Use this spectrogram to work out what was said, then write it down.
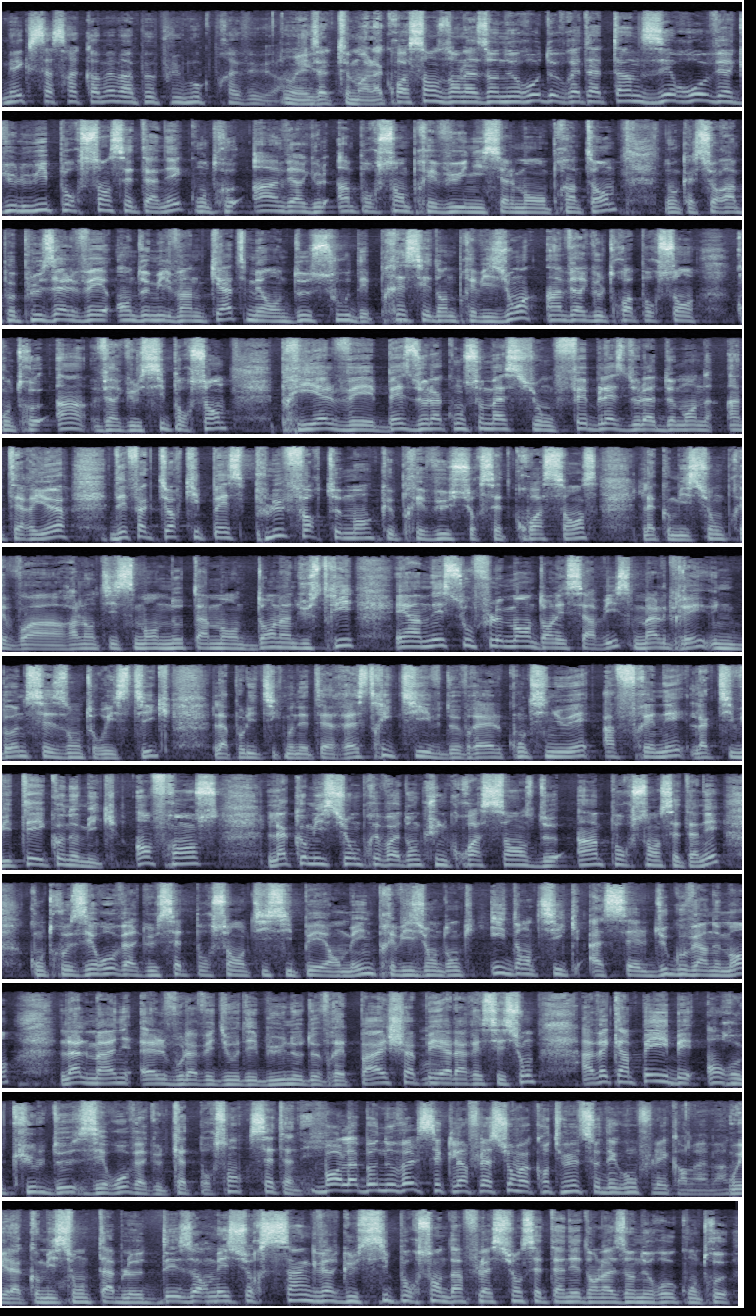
mais que ça sera quand même un peu plus mou que prévu. hein. Oui, exactement. La croissance dans la zone euro devrait atteindre 0,8% cette année contre 1,1% prévu initialement au printemps. Donc elle sera un peu plus élevée en 2024, mais en dessous des précédentes prévisions, 1,3% contre 1,6%. Prix élevé, baisse de la consommation, faiblesse de la demande intérieure, des facteurs qui pèsent plus fortement que prévu sur cette croissance. La Commission prévoit un ralentissement notamment dans l'industrie et un essoufflement dans les services malgré une bonne saison touristique. La politique monétaire restrictive devrait, elle, continuer à freiner l'activité économique. En France, la Commission prévoit donc une croissance de 1% cette année contre 0,7% anticipé en mai, une prévision donc identique à celle du gouvernement. L'Allemagne, elle, vous l'avez dit au début, ne devrait pas échapper à la récession avec un PIB en recul de 0,4% cette année. Bon, la bonne nouvelle, c'est que l'inflation va continuer de se dégonfler quand même. hein. Oui, la Commission table désormais sur 5,6% d'inflation cette année dans la zone euro contre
